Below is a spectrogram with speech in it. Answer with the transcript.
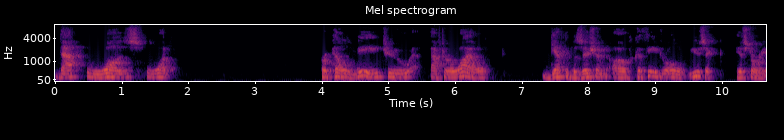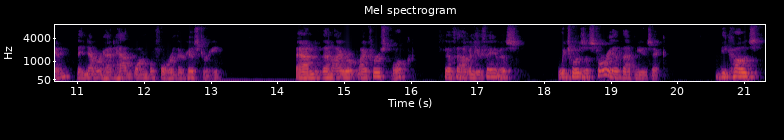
that was what propelled me to, after a while, get the position of cathedral music historian. They never had had one before in their history. And then I wrote my first book, Fifth Avenue Famous, which was a story of that music. Because,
